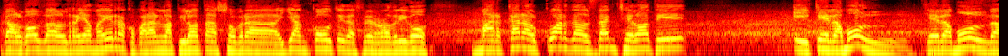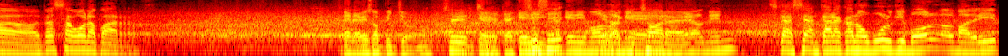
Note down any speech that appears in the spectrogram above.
del gol del Real Madrid recuperant la pilota sobre Jan Couto i després Rodrigo marcant el quart dels d'Ancelotti i queda molt queda molt de, de segona part Gairebé és el pitjor, no? Sí, que, sí. que, quedi, sí, sí. que quedi molt Queda perquè mitja hora, eh? realment és que sí, encara que no ho vulgui molt el Madrid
